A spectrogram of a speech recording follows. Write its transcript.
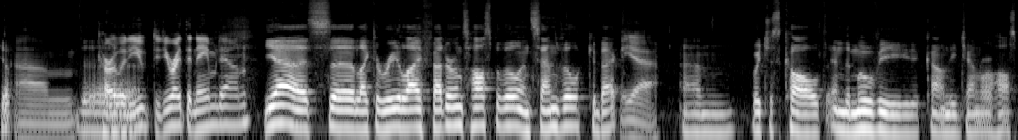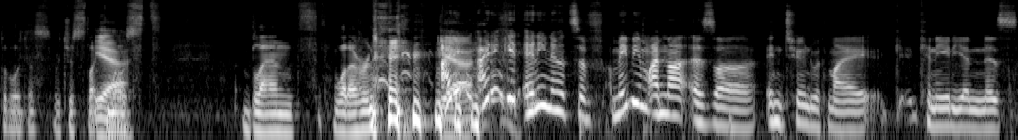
Yep. Um, The- Carlo, do you did you write the name down? Yeah, it's uh, like a real life veterans hospital in Sandville, Quebec. Yeah. Um, which is called in the movie the County General Hospital, just which is like Yeah. the most bland whatever name. Yeah. I, I didn't get any notes of maybe I'm not as uh, in tune with my C- Canadianness.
